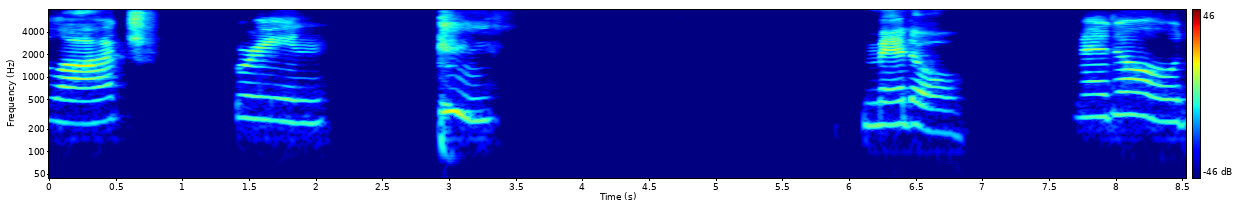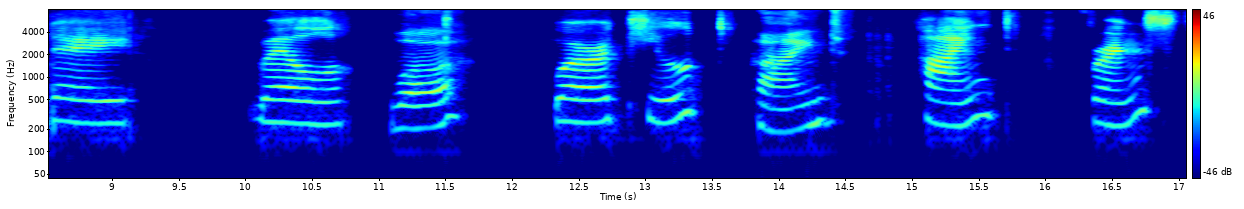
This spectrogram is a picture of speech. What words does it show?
large green. Meadow. Meadow they will were. were cute. Kind. Kind. Friends.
